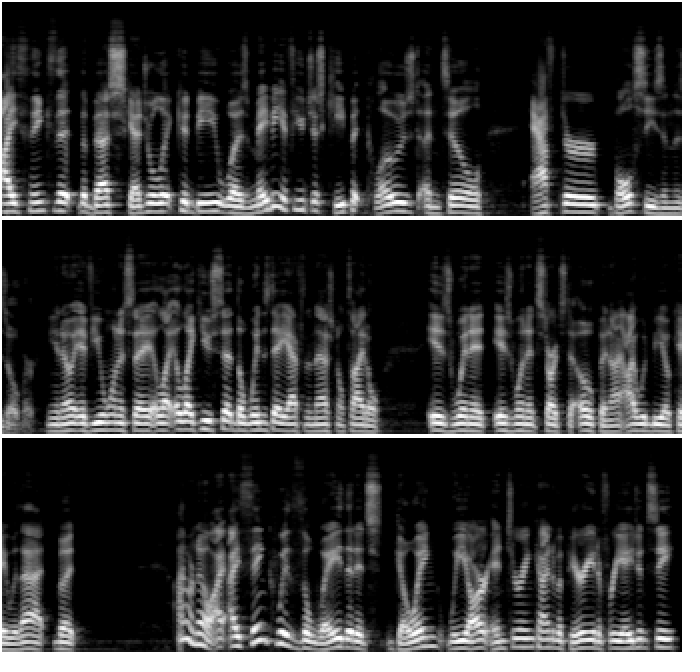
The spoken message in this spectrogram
I think that the best schedule it could be was maybe if you just keep it closed until after bowl season is over. You know, if you want to say like like you said, the Wednesday after the national title is when it is when it starts to open. I, I would be okay with that, but. I don't know. I, I think with the way that it's going, we are entering kind of a period of free agency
